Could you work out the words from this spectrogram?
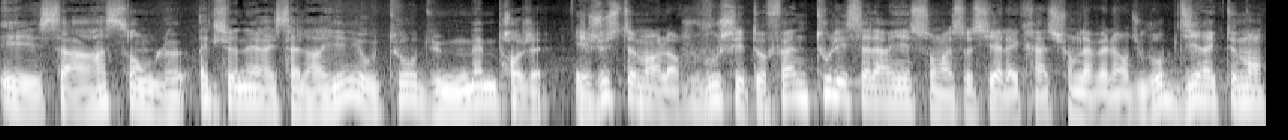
et ça rassemble actionnaires et salariés autour du même projet. Et justement, alors vous chez Tofan, tous les salariés sont associés à la création de la valeur du groupe directement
